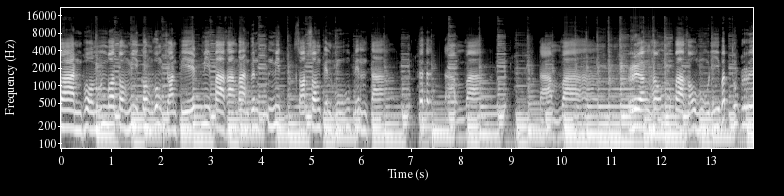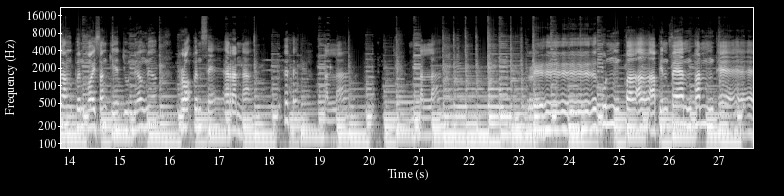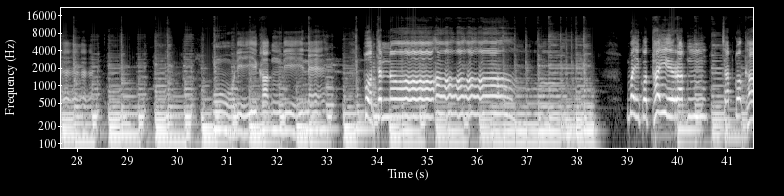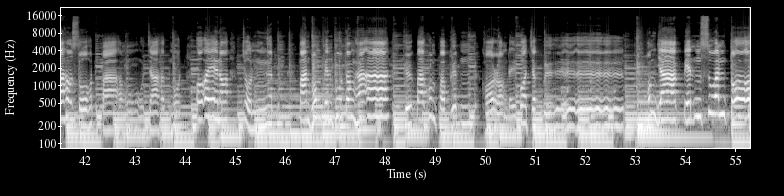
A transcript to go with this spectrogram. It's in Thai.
บ้านผมบ่ต้องมีกล้องวงจรปิด มีป้าข้างบ้านเพิ่นเป็นมิตรสอดส่องเป็นหูเป็นตา ตามว่า ตามว่า เรื่องเฮาป้าเขาหูดีบัดทุกเรื่องเพิ่นคอยสังเกตอยู่เนืองเนืองเพราะเพิ่นแสรนานั่นละนั่นละหรือคุณป้าเป็นแฟนพันธ์แท้ คักดีแน่โพดทนอไว้ก็ไทยรัฐ ชัดก็ข่าวโสดป่าหูจากหมด โอ้ยเนาะจนเงิดปานผมเป็นผู้ต้องหา ถือป่าคุ้มประพฤติขอร้องได้บ่จักบืดผมอยากเป็นส่วนตัว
